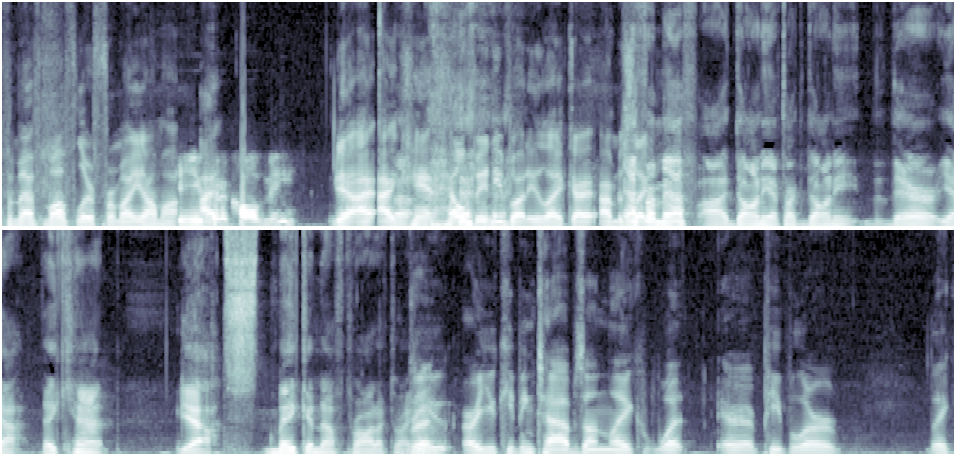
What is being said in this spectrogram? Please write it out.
FMF muffler for my Yamaha." You could have called me. yeah, I, I Uh, can't help anybody. Like I, I'm just like, FMF, uh, Donnie, I've talked to Donnie. They're yeah, they can't yeah make enough product right, Do now. you, are you keeping tabs on like what uh, people are like?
